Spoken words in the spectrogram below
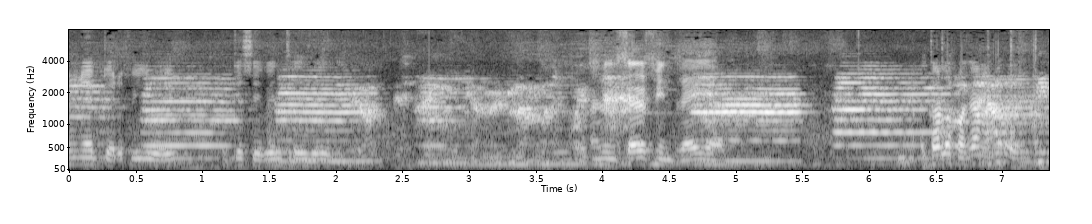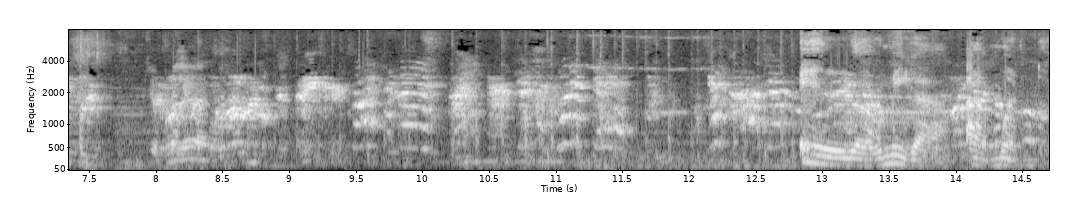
Pone el perfil, güey. Que se ve en 3D. Haz un selfie entre ellas. Todo para acá, mejor, güey. Qué problema. El hormiga ha muerto.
